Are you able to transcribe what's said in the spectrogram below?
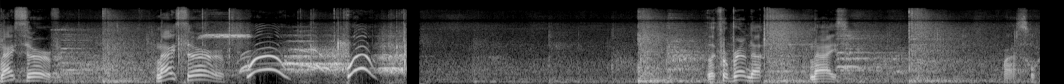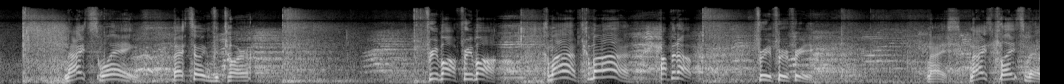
Nice serve. Nice serve. Woo! Woo! Look for Brenda. Nice. Come on, sw- Nice swing. Nice swing, Victoria. Free ball, free ball. Come on, come on. Hop it up. Free, free, free. Nice. Nice placement.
